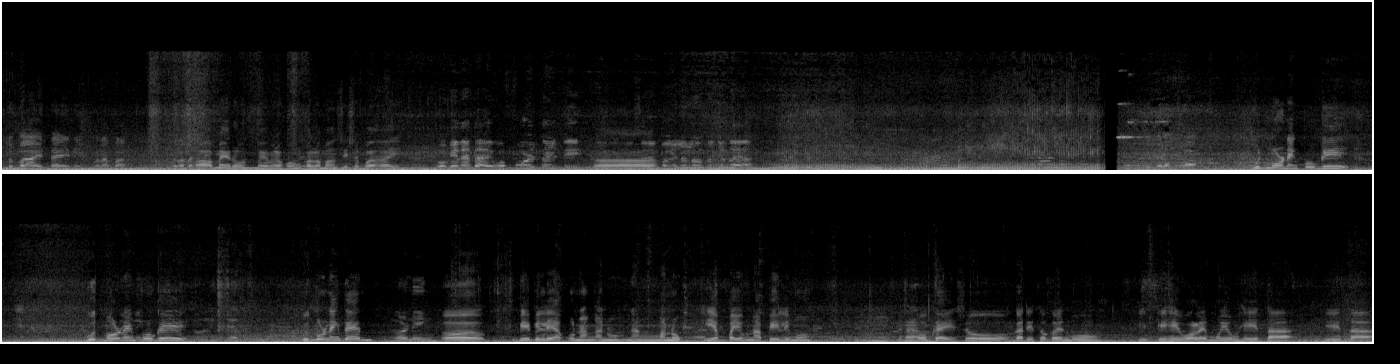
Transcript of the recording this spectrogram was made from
Ito pa, tayo ni. Wala pa. Salamat. Ah, mayroon. Mayroon akong kalamansi sa bahay. Okay na tayo. 4.30. Ah, Sarap ang iluluto nyo tayo. Ito lang po. Good morning, Pugi. Good morning, Pugi. Good morning din. Good morning. Oh, bibili ako ng ano, ng manok. Iyan pa yung napili mo? Okay, so ganito gawin mo. Hi- Ihiwalay mo yung hita, hita,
